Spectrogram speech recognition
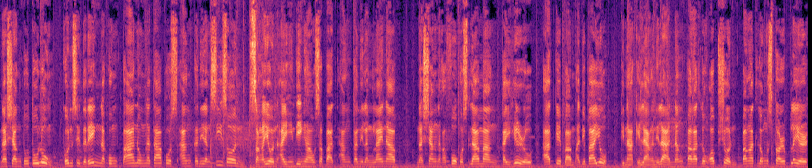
na siyang tutulong considering na kung paanong natapos ang kanilang season sa ngayon ay hindi nga sapat ang kanilang lineup na siyang nakafocus lamang kay Hero at kay Bam Adebayo kinakailangan nila ng pangatlong option, pangatlong star player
